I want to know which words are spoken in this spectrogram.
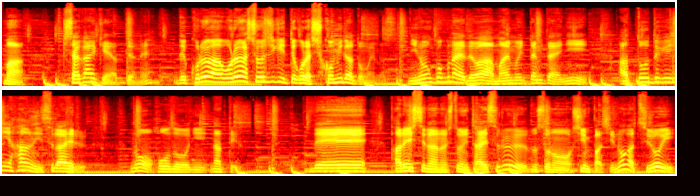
まあ記者会見やったよね。でこれは俺は正直言ってこれは仕込みだと思います。日本国内では前も言ったみたいに圧倒的に反イスラエルの報道になっている。でパレスチナの人に対するそのシンパシーの方が強い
